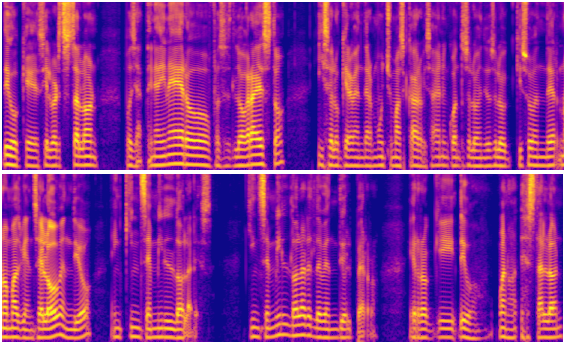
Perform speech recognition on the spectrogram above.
digo que Sylvester Stallone, pues ya tenía dinero, pues logra esto y se lo quiere vender mucho más caro. ¿Y saben en cuánto se lo vendió? Se lo quiso vender, no, más bien, se lo vendió en 15 mil dólares. 15 mil dólares le vendió el perro. Y Rocky, digo, bueno, Stallone,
